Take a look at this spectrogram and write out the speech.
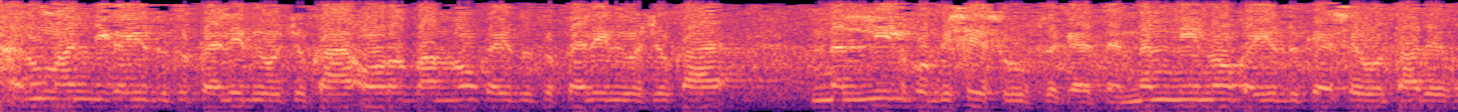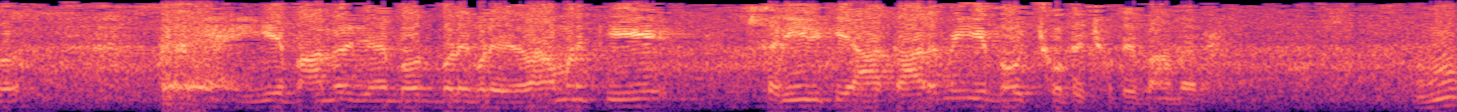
हनुमान जी का युद्ध तो पहले भी हो चुका है, और बानरों का युद्ध तो पहले भी हो चुका है। नलनील को विशेष रूप से कहते हैं। नलनीलों का युद्ध कैसे होता देखो। ये बानर जो है बहुत बड़े बड़े रावण के शरीर के आकार में ये बहुत छोटे छोटे बानर है। हम्म?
